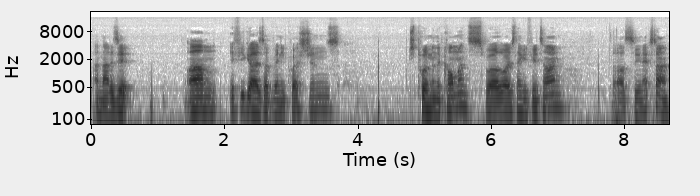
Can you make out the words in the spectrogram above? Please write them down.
and that is it. Um, if you guys have any questions, just put them in the comments. But otherwise, thank you for your time. I'll see you next time.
